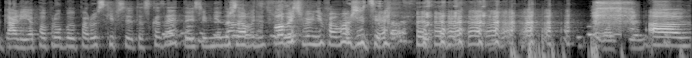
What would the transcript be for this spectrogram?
Галя, я попробую по-русски все это сказать, но если мне нужна будет помощь, вы мне поможете. А,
